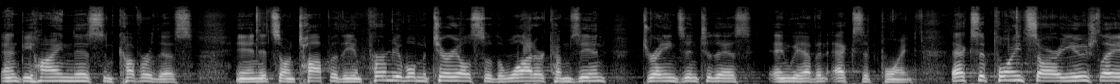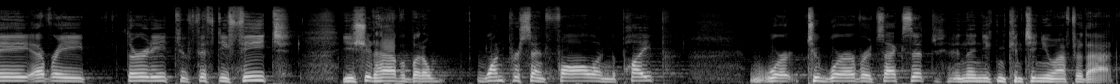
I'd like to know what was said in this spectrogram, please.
and behind this and cover this. And it's on top of the impermeable material so the water comes in, drains into this, and we have an exit point. Exit points are usually every 30 to 50 feet. You should have about a 1% fall on the pipe to wherever it's exit, and then you can continue after that.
